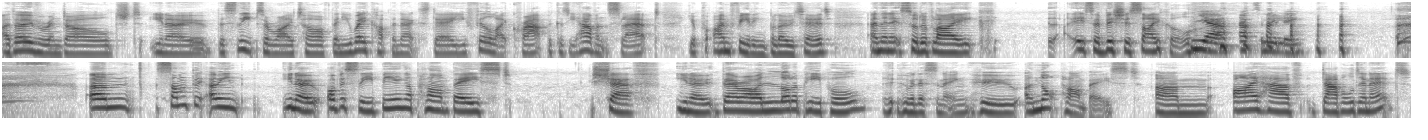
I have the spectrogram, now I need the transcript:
I've overindulged, you know, the sleeps are right off. Then you wake up the next day, you feel like crap because you haven't slept. You're, I'm feeling bloated, and then it's sort of like it's a vicious cycle. yeah, absolutely. Um, something. I mean, you know, obviously, being a plant-based chef, you know, there are a lot of people who- are listening who are not plant-based. Um, I have dabbled in it.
